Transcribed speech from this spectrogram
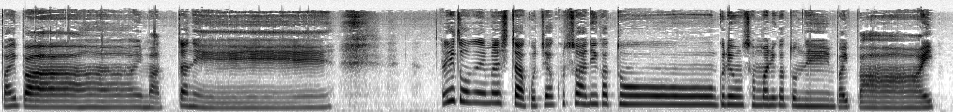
バイバーイ。またねー。ありがとうございました。こちらこそありがとう。グレオンさんもありがとうね。バイバーイ。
